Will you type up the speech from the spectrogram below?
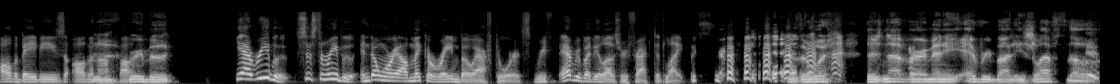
all the babies, all the non-followers. reboot. Yeah, reboot, system reboot, and don't worry, I'll make a rainbow afterwards. Re- everybody loves refracted light. There would- there's not very many everybody's left though.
